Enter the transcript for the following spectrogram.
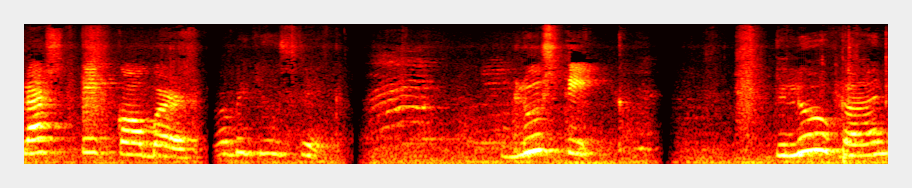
plastic cover, Barbecue stick. glue stick, Glue gun.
